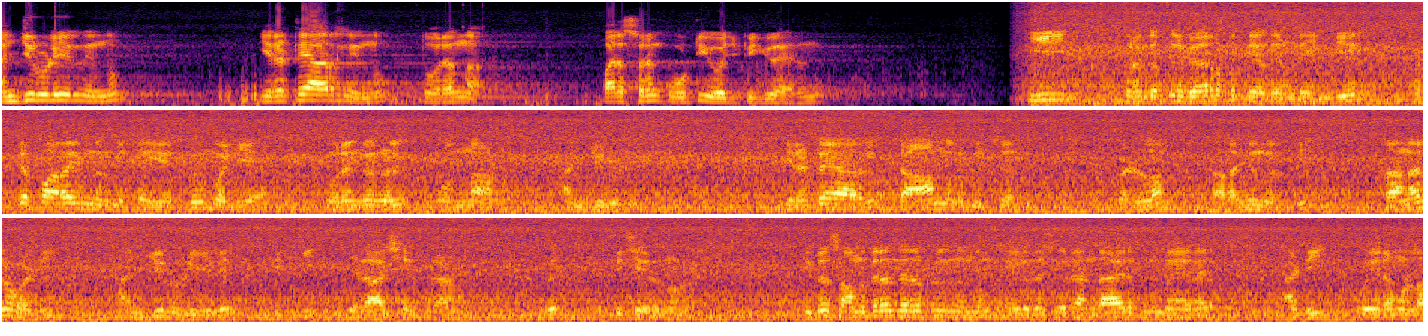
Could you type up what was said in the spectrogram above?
അഞ്ചുരുളിയിൽ നിന്നും ഇരട്ടയാറിൽ നിന്നും തുരന്ന് പരസ്പരം കൂട്ടിയോജിപ്പിക്കുകയായിരുന്നു. ഈ തുരങ്കത്തിന് വേറൊരു പ്രത്യേകതയുണ്ട്. ഇന്ത്യയിൽ ഒറ്റപ്പാറയിൽ നിർമ്മിച്ച ഏറ്റവും വലിയ തുരങ്കങ്ങളിൽ ഒന്നാണ് അഞ്ചുരുളി. ഇരട്ടയാറിൽ ഡാം നിർമ്മിച്ച് വെള്ളം തടഞ്ഞു നിർത്തി ടണൽ വഴി അഞ്ചുരുളിയിലെ ഇടുക്കി ജലാശയത്തിലാണ് ഇത് എത്തിച്ചേരുന്നത്. ഇത് സമുദ്രനിരപ്പിൽ നിന്നും ഏകദേശം ഒരു രണ്ടായിരത്തിന് മേലെ അടി ഉയരമുള്ള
